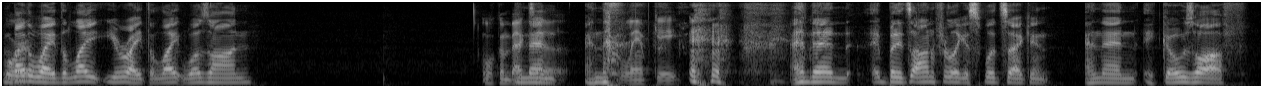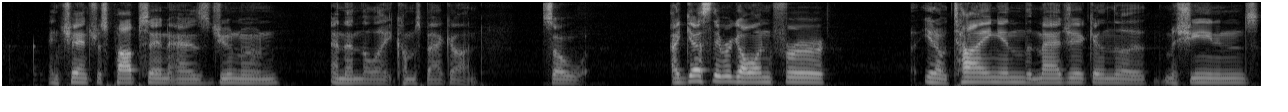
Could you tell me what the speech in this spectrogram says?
And by the way, the light. You're right. The light was on, welcome back and then to and then, lampgate and then, but it's on for like a split second, and then it goes off. Enchantress pops in as June Moon, and then the light comes back on. So, I guess they were going for, you know, tying in the magic and the machines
